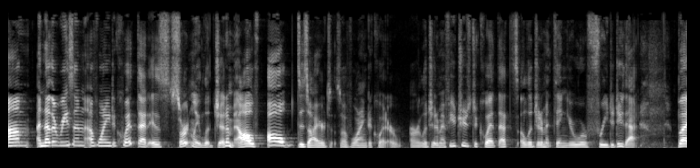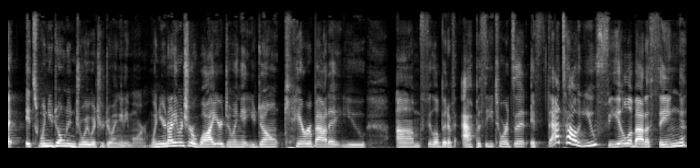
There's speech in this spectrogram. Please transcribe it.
Um, another reason of wanting to quit that is certainly legitimate. All all desires of wanting to quit are, are legitimate. If you choose to quit, that's a legitimate thing. You are free to do that. but it's when you don't enjoy what you're doing anymore. When you're not even sure why you're doing it, you don't care about it, you um, feel a bit of apathy towards it. If that's how you feel about a thing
